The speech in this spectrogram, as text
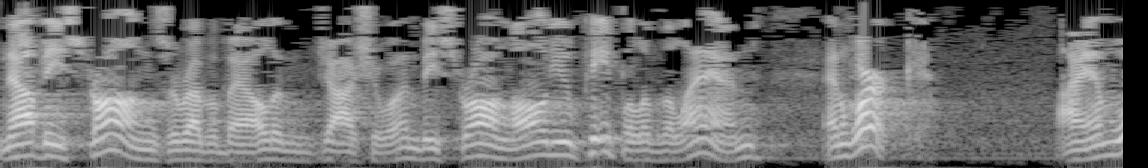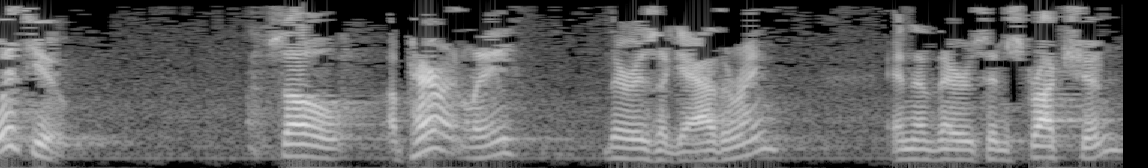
Now be strong, Zerubbabel and Joshua, and be strong, all you people of the land, and work. I am with you. So apparently, there is a gathering, and then there's instruction,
